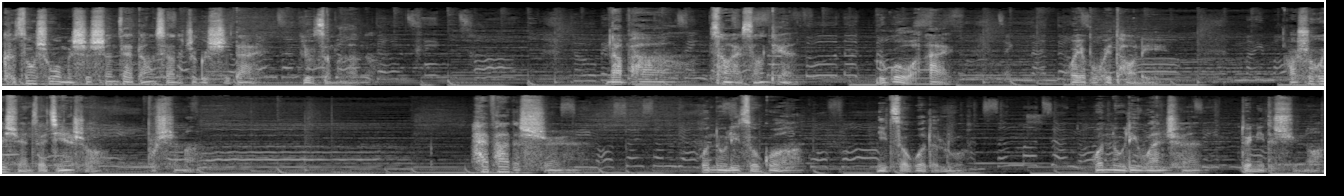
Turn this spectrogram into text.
可纵使我们是生在当下的这个时代，又怎么了呢？哪怕沧海桑田，如果我爱，我也不会逃离，而是会选择坚守，不是吗？害怕的是，我努力走过你走过的路，我努力完成对你的许诺，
